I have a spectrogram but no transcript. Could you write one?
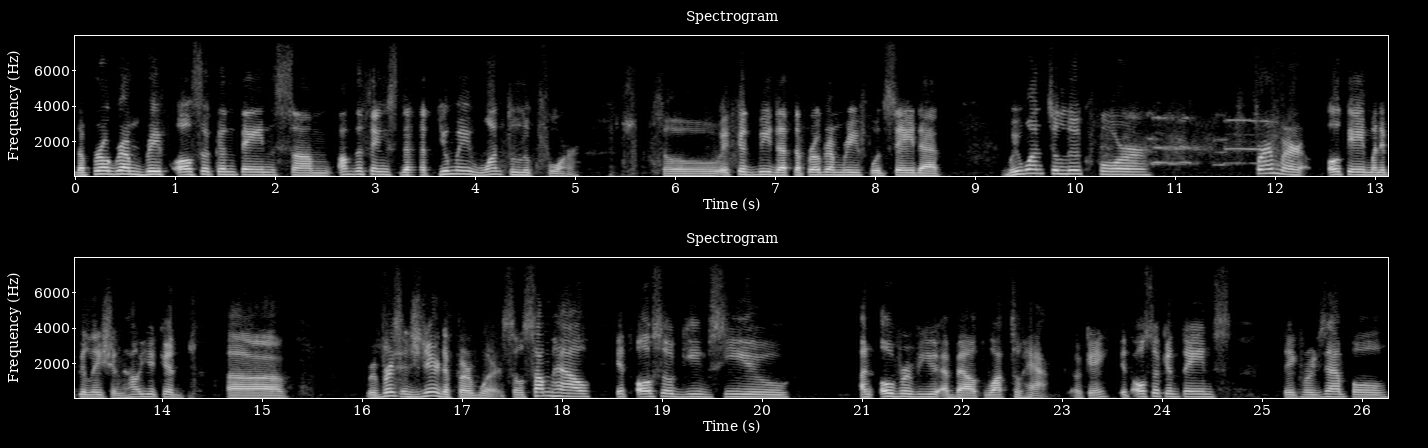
the program brief also contains some of the things that you may want to look for so it could be that the program brief would say that we want to look for firmware OTA manipulation, how you could uh, reverse engineer the firmware. So somehow it also gives you an overview about what to hack. Okay. It also contains, take for example,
